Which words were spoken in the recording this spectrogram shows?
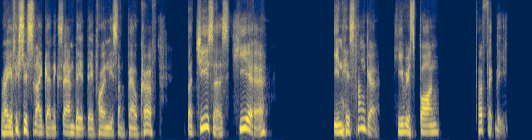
right? If it's just like an exam, they they probably need some bell curve. But Jesus here, in his hunger, he respond perfectly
